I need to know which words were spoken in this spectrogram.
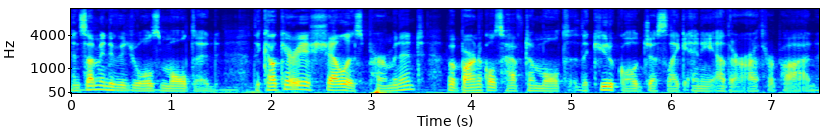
And some individuals molted. The calcareous shell is permanent, but barnacles have to molt the cuticle just like any other arthropod.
